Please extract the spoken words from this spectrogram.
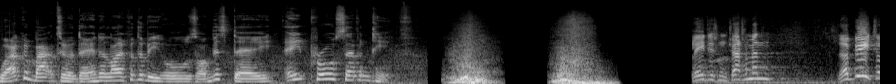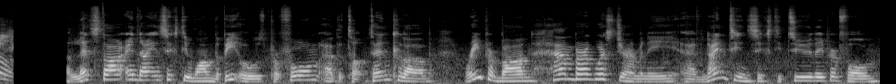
Welcome back to A Day in the Life of the Beatles on this day, April 17th. Ladies and gentlemen, the Beatles! Let's start in 1961. The Beatles perform at the Top 10 Club, Reeperbahn, Hamburg, West Germany, and 1962 they perform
